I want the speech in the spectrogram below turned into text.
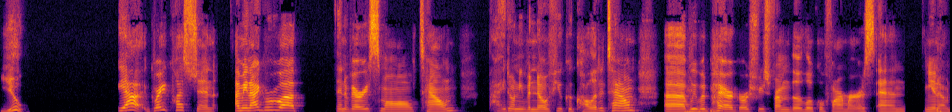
you? Yeah, great question. I mean, I grew up in a very small town. I don't even know if you could call it a town. Uh, we would buy our groceries from the local farmers, and you know,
